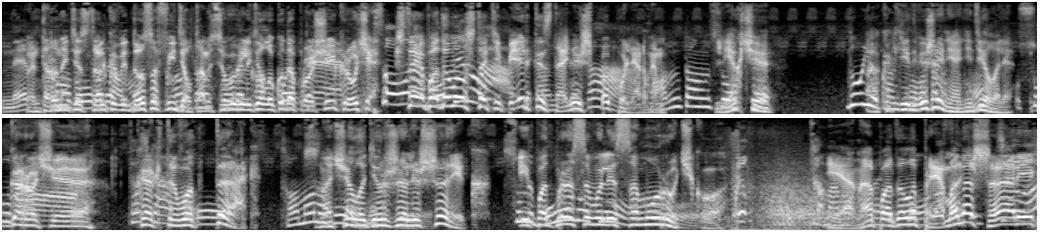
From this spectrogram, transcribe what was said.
В интернете столько видосов видел, там все выглядело куда проще и круче. Что я подумал, что теперь ты станешь популярным. Легче? А какие движения они делали? Короче, как-то вот так. Сначала держали шарик и подбрасывали саму ручку. И она падала прямо на шарик.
